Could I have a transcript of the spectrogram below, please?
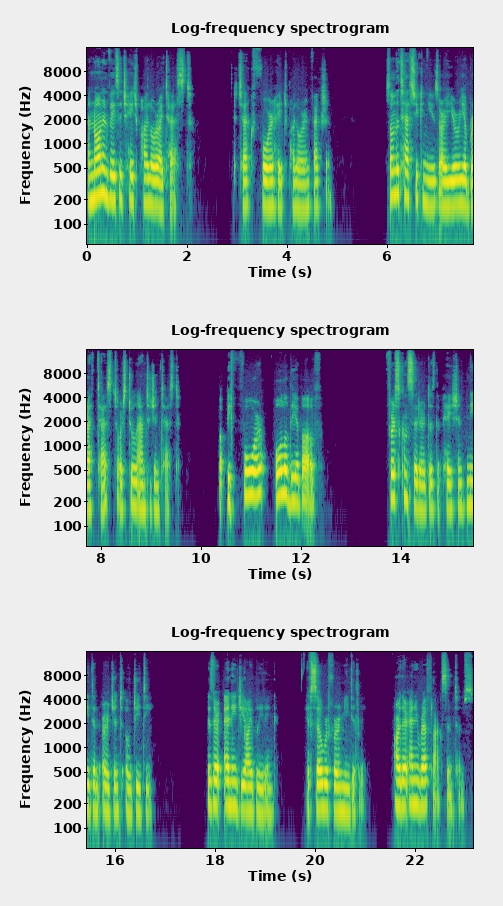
a non-invasive H. pylori test to check for H. pylori infection. Some of the tests you can use are a urea breath test or stool antigen test. But before all of the above, first consider does the patient need an urgent OGD? Is there any GI bleeding? If so, refer immediately. Are there any red flag symptoms?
